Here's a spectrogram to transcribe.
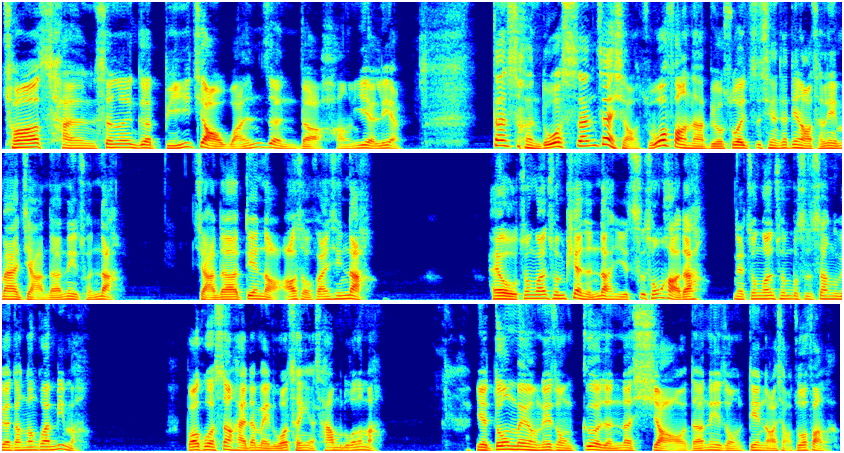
从而产生了一个比较完整的行业链。但是很多山寨小作坊呢，比如说之前在电脑城里卖假的内存的、假的电脑二手翻新的，还有中关村骗人的，以次充好的。那中关村不是上个月刚刚关闭嘛？包括上海的美罗城也差不多了嘛，也都没有那种个人的小的那种电脑小作坊了，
